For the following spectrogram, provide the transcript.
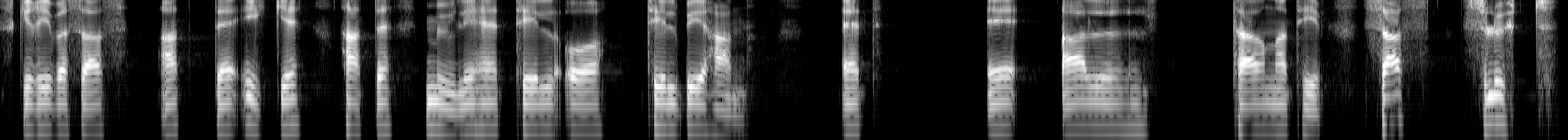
skriver SAS at det ikke hadde mulighet til å tilby han et e-alternativ. SAS, slutt.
